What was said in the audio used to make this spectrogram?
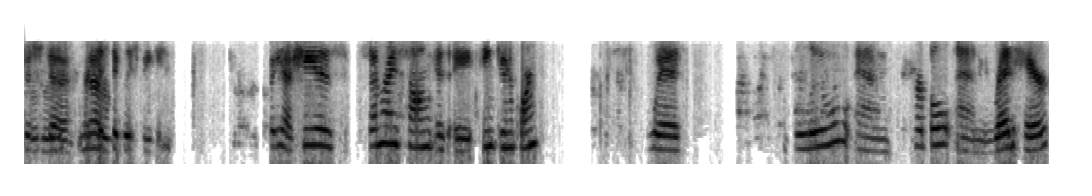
just Mhm. uh, Yeah. artistically speaking. But yeah, she is. Sunrise Song is a pink unicorn with blue and purple and red hair.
